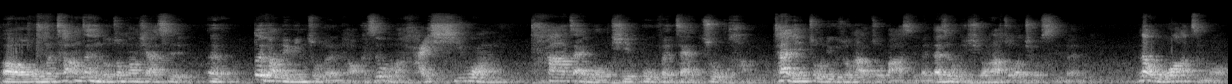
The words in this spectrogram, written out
哦，我们常常在很多状况下是，呃，对方明明做得很好，可是我们还希望他在某些部分再做好。他已经做，例如说他要做八十分，但是我们希望他做到九十分。那我要怎么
